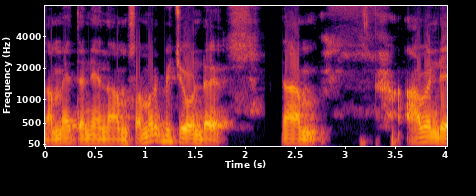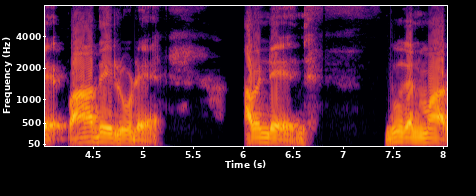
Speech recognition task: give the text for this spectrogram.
നമ്മെ തന്നെ നാം സമർപ്പിച്ചുകൊണ്ട് നാം അവന്റെ പാതയിലൂടെ അവന്റെ ദൂതന്മാർ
